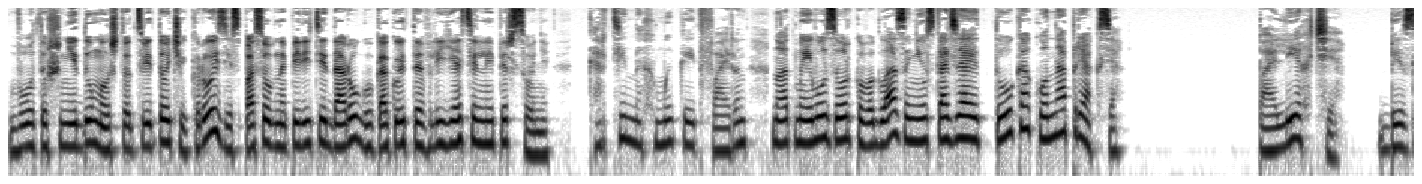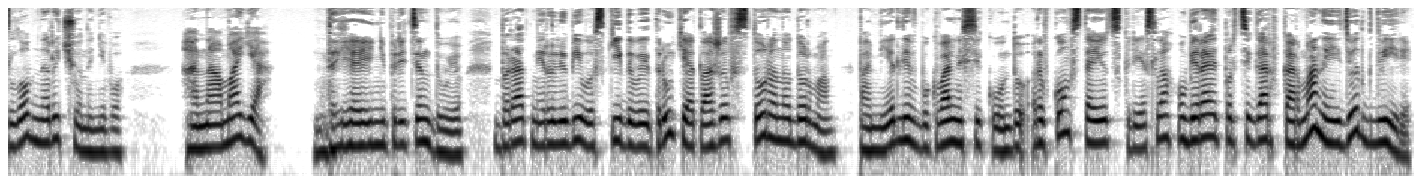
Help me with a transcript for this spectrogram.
Вот уж не думал, что цветочек Рози способна перейти дорогу какой-то влиятельной персоне. Картинно хмыкает Файрон, но от моего зоркого глаза не ускользает то, как он напрягся. «Полегче!» — беззлобно рычу на него. «Она моя!» «Да я и не претендую!» Брат миролюбиво скидывает руки, отложив в сторону дурман. Помедлив буквально секунду, рывком встает с кресла, убирает портсигар в карман и идет к двери.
